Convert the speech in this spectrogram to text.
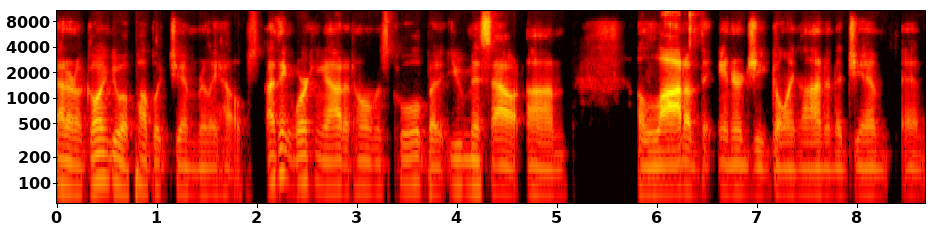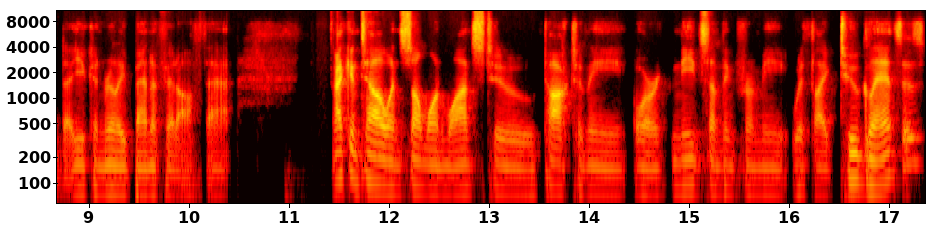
I don't know, going to a public gym really helps. I think working out at home is cool, but you miss out on a lot of the energy going on in a gym and uh, you can really benefit off that. I can tell when someone wants to talk to me or need something from me with like two glances.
